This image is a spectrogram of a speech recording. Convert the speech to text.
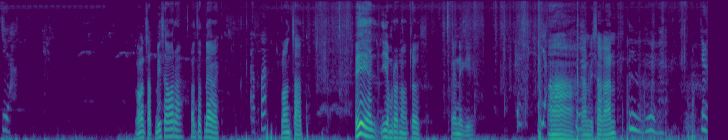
Iya. Loncat bisa ora? Loncat dewek. Apa? Loncat. Eh, iya, iya Brono, terus. Rene iki. Ah, kan bisa kan? Ya.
